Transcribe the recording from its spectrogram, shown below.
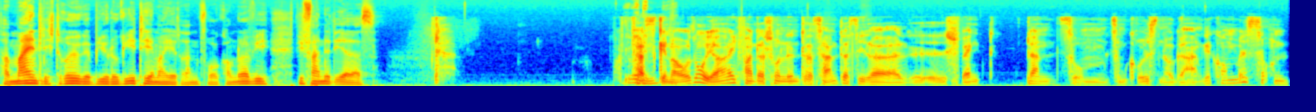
vermeintlich dröge Biologie-Thema hier dran vorkommt. Oder wie, wie fandet ihr das? Fast genauso, ja. Ich fand das schon interessant, dass dieser äh, Schwenk dann zum, zum größten Organ gekommen ist und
